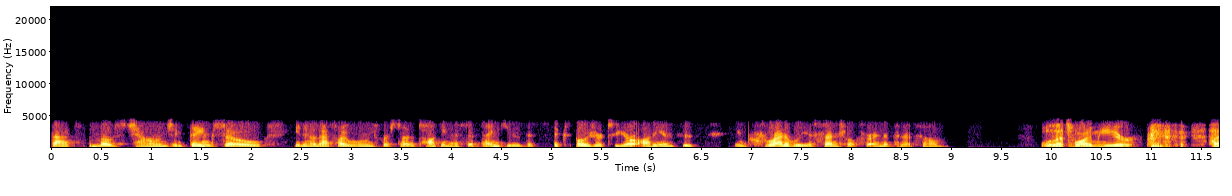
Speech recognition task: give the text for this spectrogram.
that's the most challenging thing. So, you know, that's why when we first started talking, I said, "Thank you. This exposure to your audience is incredibly essential for independent film." Well, that's why I'm here. I,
